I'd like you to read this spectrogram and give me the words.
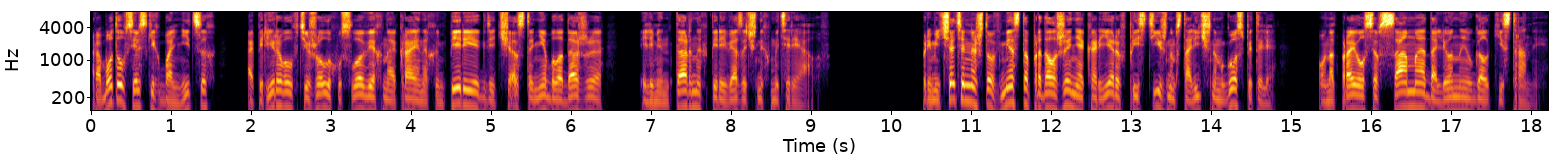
Работал в сельских больницах, оперировал в тяжелых условиях на окраинах империи, где часто не было даже элементарных перевязочных материалов. Примечательно, что вместо продолжения карьеры в престижном столичном госпитале он отправился в самые отдаленные уголки страны.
